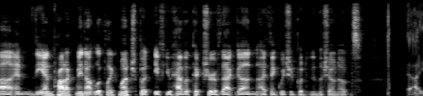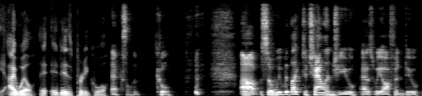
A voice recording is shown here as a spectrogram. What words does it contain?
Uh, and the end product may not look like much, but if you have a picture of that gun, I think we should put it in the show notes. I, I will. It, it is pretty cool. Excellent. Cool. Um, so we would like to challenge you, as we often do,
